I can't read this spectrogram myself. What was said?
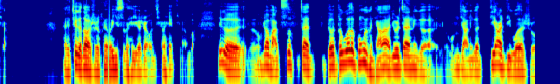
响。哎，这个倒是很有意思的一个事儿，我前面也提到过。这个我们知道，马克思在德德国的工会很强大，就是在那个我们讲那个第二帝国的时候，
